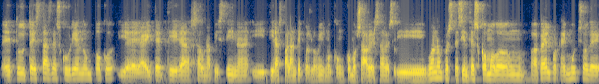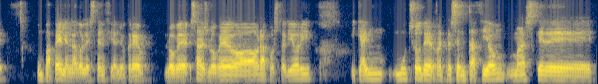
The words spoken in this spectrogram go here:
eh, tú te estás descubriendo un poco y eh, ahí te tiras a una piscina y tiras para adelante, pues lo mismo, con cómo sabes, ¿sabes? Y bueno, pues te sientes cómodo en un papel porque hay mucho de un papel en la adolescencia, yo creo. Lo ve, ¿sabes? Lo veo ahora posteriori y que hay mucho de representación más que de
